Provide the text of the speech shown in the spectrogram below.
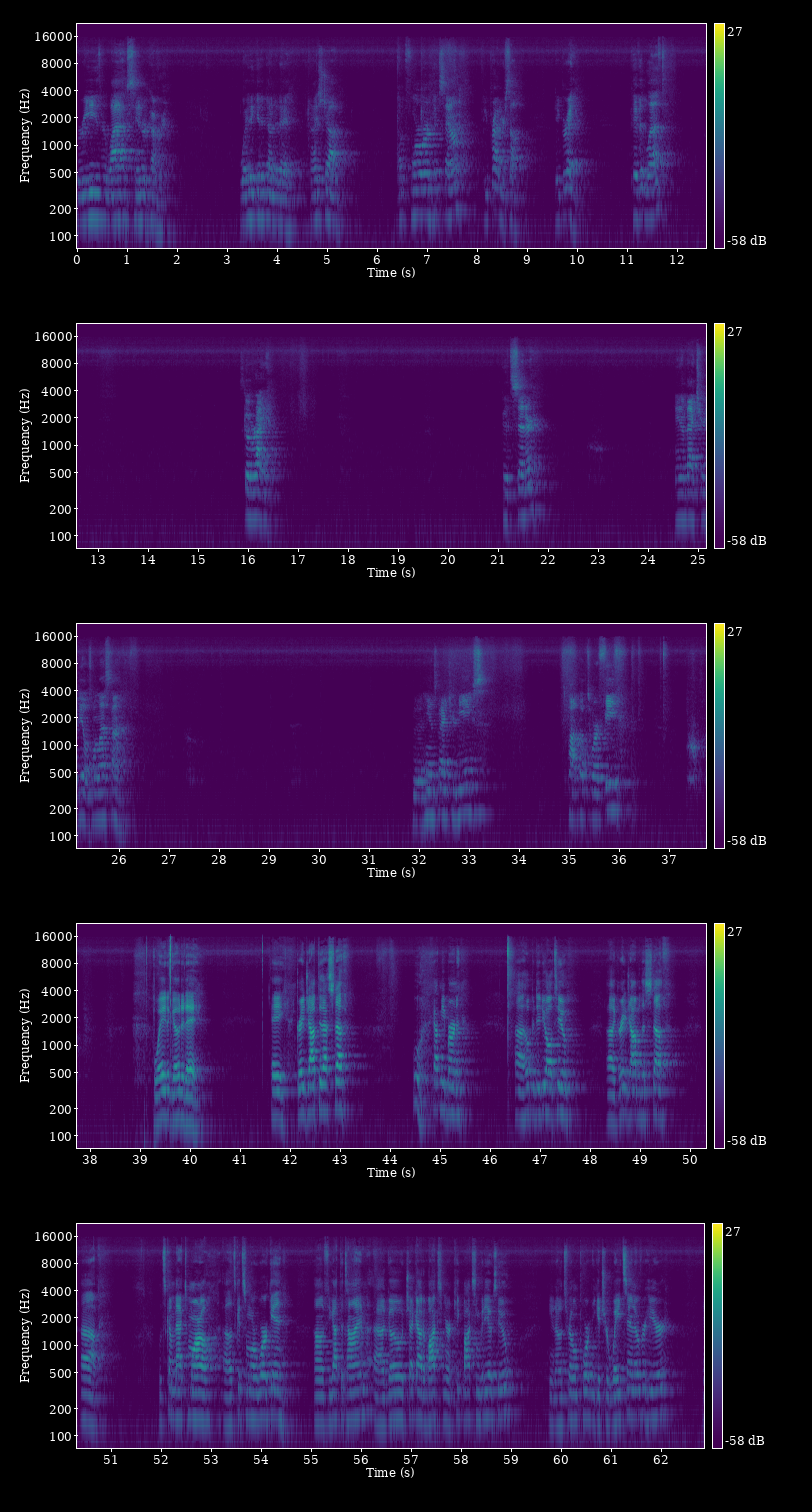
Breathe, relax, and recover. Way to get it done today. Nice job. Up forward, hips down. Be proud of yourself. Did great. Pivot left. Let's go right. Good center. And back to your heels one last time. Good, hands back to your knees. Pop up to our feet. Way to go today. Hey, great job through that stuff. Ooh, got me burning. I uh, hope it did you all too. Uh, great job with this stuff. Um, let's come back tomorrow. Uh, let's get some more work in. Uh, if you got the time, uh, go check out a boxing or a kickboxing video too. You know, it's real important you get your weights in over here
